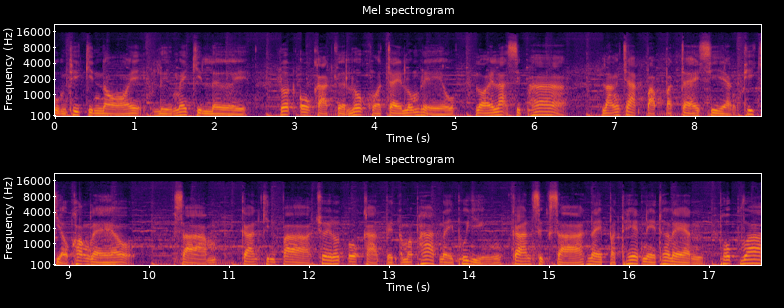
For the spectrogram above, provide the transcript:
กลุ่มที่กินน้อย หรือไม่กินเลย ลดโอกาสเกิดโรคหัวใจล้มเหลว ร้อยละ 15 หลังจากปรับปัจจัยเสี่ยงที่เกี่ยวข้องแล้ว 3. การกินปลาช่วยลดโอกาสเป็นอัมพาตในผู้หญิง การศึกษาในประเทศเนเธอร์แลนด์ พบว่า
